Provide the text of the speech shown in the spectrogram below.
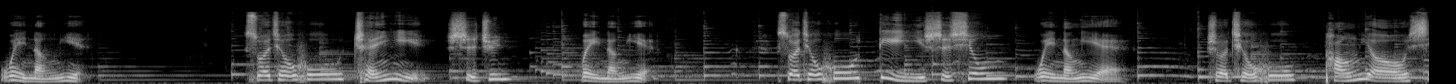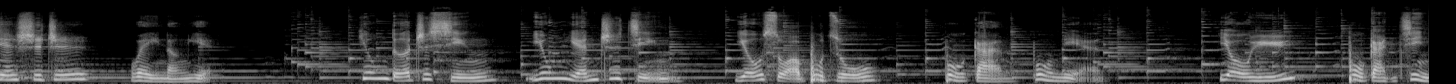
未能也。所求乎臣以事君，未能也；所求乎弟以事兄，未能也；所求乎朋友先师之，未能也。庸德之行，庸言之谨，有所不足，不敢不勉；有余，不敢进。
